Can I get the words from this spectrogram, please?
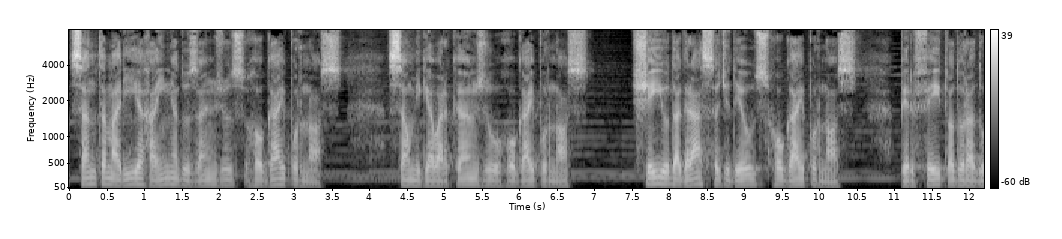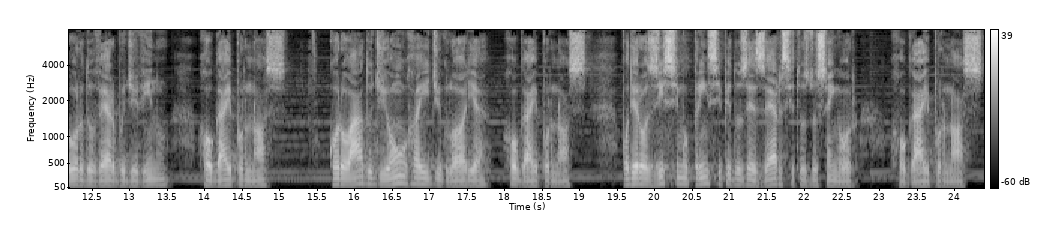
Santa Maria, Rainha dos Anjos, rogai por nós. São Miguel Arcanjo, rogai por nós. Cheio da graça de Deus, rogai por nós. Perfeito adorador do Verbo Divino, rogai por nós coroado de honra e de glória, rogai por nós. Poderosíssimo Príncipe dos exércitos do Senhor, rogai por nós.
